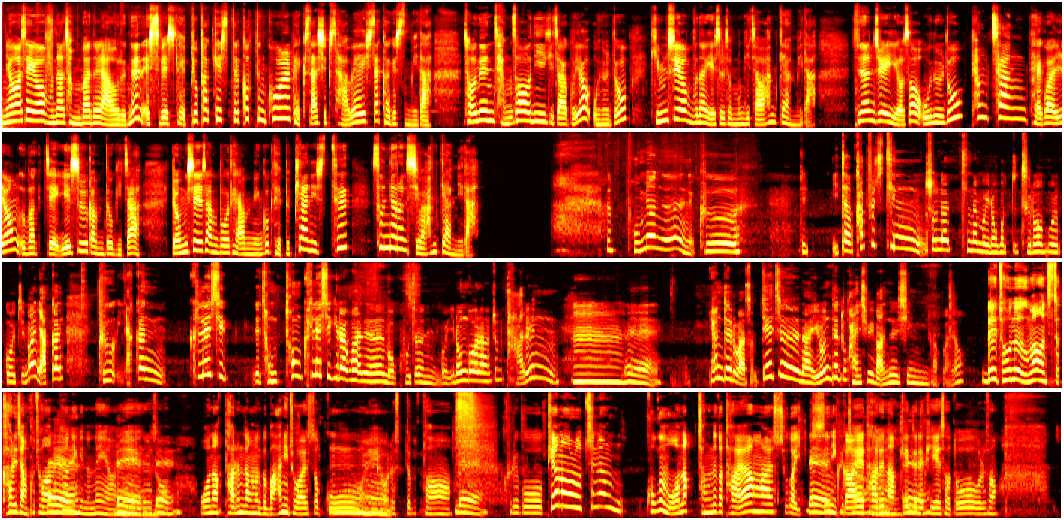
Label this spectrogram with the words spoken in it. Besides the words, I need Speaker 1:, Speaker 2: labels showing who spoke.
Speaker 1: 안녕하세요. 문화 전반을 아우르는 SBS 대표 팟캐스트 커튼콜 144회 시작하겠습니다. 저는 장서은이 기자고요. 오늘도 김수연 문화예술 전문 기자와 함께합니다. 지난주에 이어서 오늘도 평창 대관령 음악제 예술감독이자 명실상부 대한민국 대표 피아니스트 손여름 씨와 함께합니다.
Speaker 2: 보면은 그 이따 카푸스틴 소나티나 뭐 이런 것도 들어볼 거지만 약간 그 약간 클래식 정통 클래식이라고 하는 뭐 고전 뭐 이런 거랑 좀 다른 음. 네, 현대로 와서 재즈나 이런 데도 관심이 많으신가 봐요.
Speaker 3: 네, 저는 음악은 진짜 가리지 않고 좋아하는 네. 편이기는 해요. 네, 네 그래서 네. 워낙 다른 장르도 많이 좋아했었고 음. 네, 어렸을 때부터. 네. 그리고 피아노로 치는 곡은 워낙 장르가 다양할 수가 네, 있으니까 네, 다른 악기들에 네. 비해서도 그래서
